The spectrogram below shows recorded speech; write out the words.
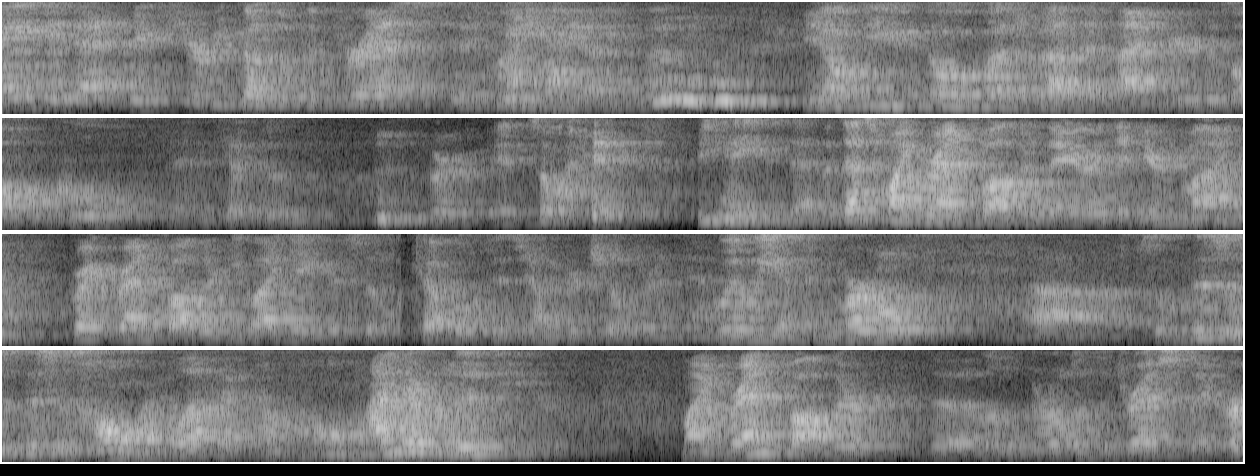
hated that picture because of the dress they put him in. But, you know, if you know much about that time period, it was awful cool and kept him very, and so he hated that. But that's my grandfather there. And then here's my great grandfather, Eli Davis, and a couple of his younger children, William and Myrtle. Uh, so this is this is home. I feel like I've come home. I never lived here. My grandfather, the little girl in the dress there,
